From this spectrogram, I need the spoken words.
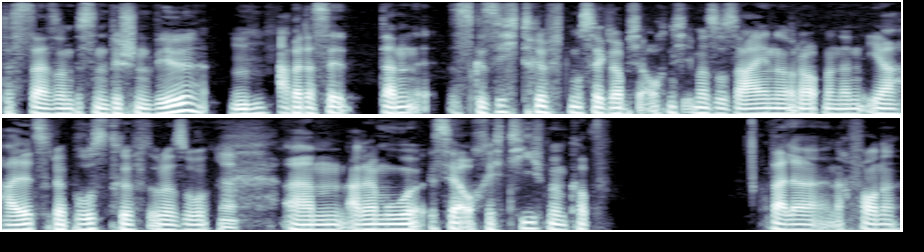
dass da so ein bisschen wischen will, Mhm. aber dass er dann das Gesicht trifft, muss ja, glaube ich, auch nicht immer so sein oder ob man dann eher Hals oder Brust trifft oder so. Ja. Ähm, Adamu ist ja auch recht tief mit dem Kopf, weil er nach vorne,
